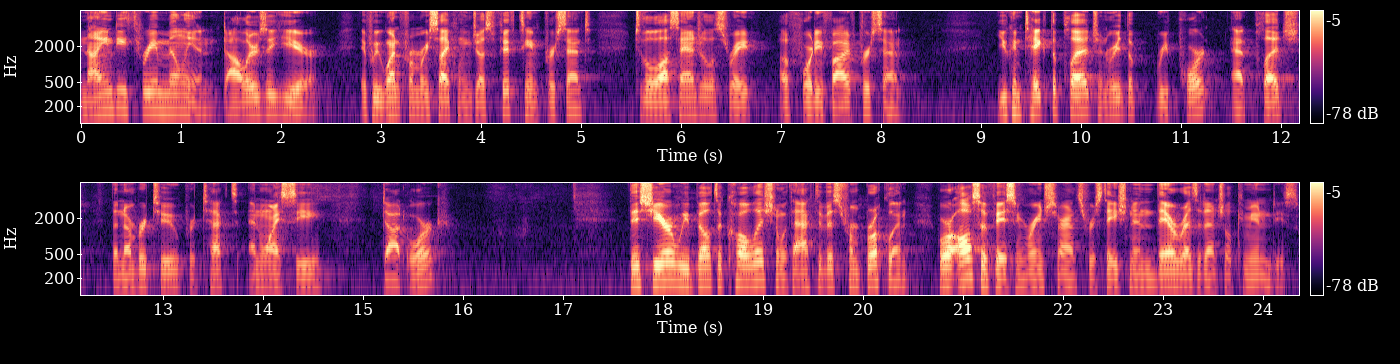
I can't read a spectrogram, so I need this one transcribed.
$93 million a year if we went from recycling just 15% to the Los Angeles rate of 45%. You can take the pledge and read the report at pledge, the number two, protectnyc.org. This year, we built a coalition with activists from Brooklyn who are also facing Marine Transfer Station in their residential communities.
